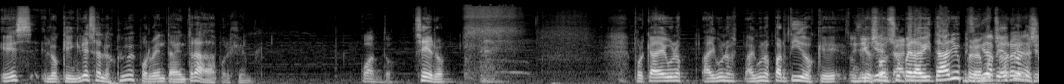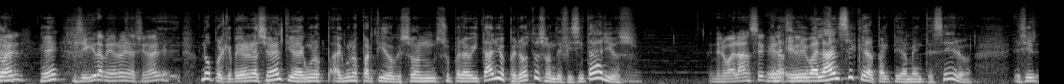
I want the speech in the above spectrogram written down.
es lo que ingresan los clubes por venta de entradas, por ejemplo. ¿Cuánto? Cero. Porque hay algunos, algunos, algunos partidos que, son superavitarios, ¿Ni pero hay muchos otros que son. ¿eh? ¿Ni siquiera Peñarol Nacional? No, porque Peñarol Nacional tiene algunos, algunos partidos que son superavitarios, pero otros son deficitarios. En el balance En, queda en el cero. balance queda prácticamente cero. Es decir,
